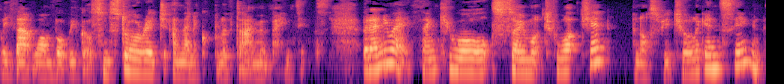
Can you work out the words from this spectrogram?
with that one, but we've got some storage and then a couple of diamond paintings. But anyway, thank you all so much for watching, and I'll speak to you all again soon.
